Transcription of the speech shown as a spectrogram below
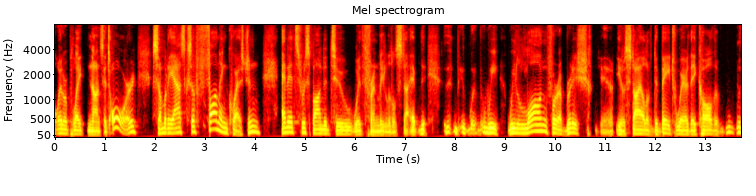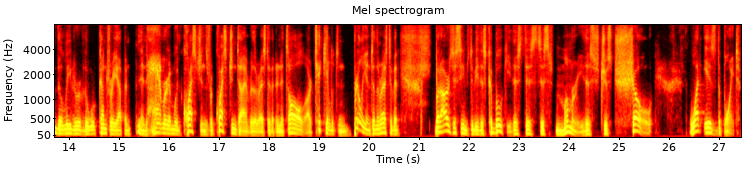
boilerplate nonsense. Or somebody asks a fawning question and it's responded to with friendly little style. Eh, we we long for a British you know style of debate where they call the the leader of the country up and, and hammer him with questions for question time for the rest of it. And it's all articulate and brilliant and the rest of it. But ours just seems to be this kabuki, this this this mummery, this just show what is the point?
